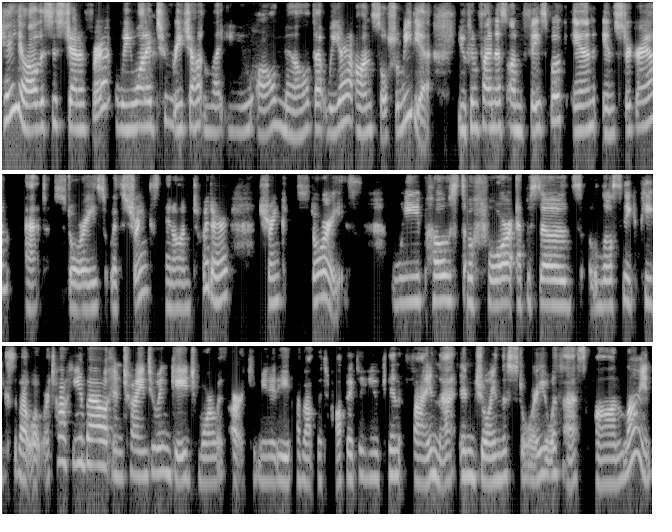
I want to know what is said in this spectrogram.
Hey y'all, this is Jennifer. We wanted to reach out and let you all know that we are on social media. You can find us on Facebook and Instagram at Stories with Shrinks and on Twitter, Shrink Stories. We post before episodes little sneak peeks about what we're talking about and trying to engage more with our community about the topic you can find that and join the story with us online.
